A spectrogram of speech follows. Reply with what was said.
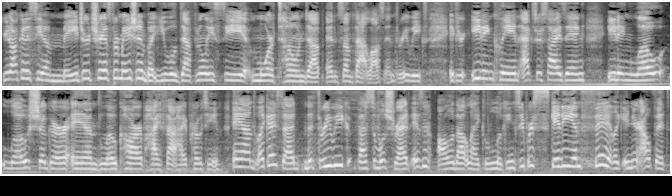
you're not gonna see a major transformation, but you will definitely see more toned up and some fat loss in three weeks. If you're eating clean, exercising, eating low, low sugar and low carb, high fat, high protein. And like I said, the three week festival shred isn't all about like looking super skinny and fit, like in your outfits.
